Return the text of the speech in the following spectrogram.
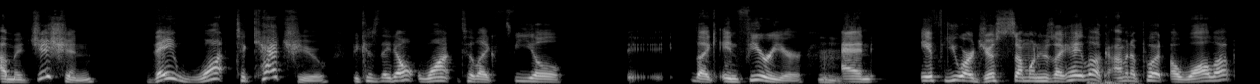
A magician, they want to catch you because they don't want to like feel eh, like inferior. Mhm. And if you are just someone who's like, hey, look, I'm going to put a wall up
